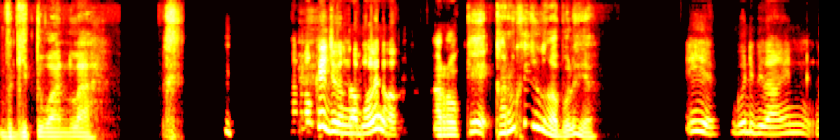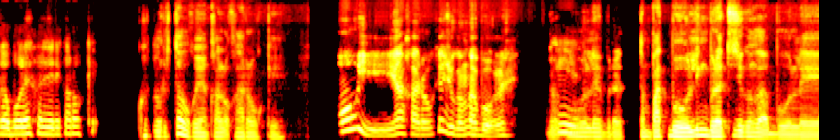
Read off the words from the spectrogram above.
begituan lah. Oke juga nggak boleh loh. Karaoke, karaoke juga nggak boleh ya? Iya, gue dibilangin nggak boleh kerja di karaoke. Gue baru tahu kok yang kalau karaoke Oh iya, karaoke juga nggak boleh. nggak Iya. boleh berarti. Tempat bowling berarti juga nggak boleh.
